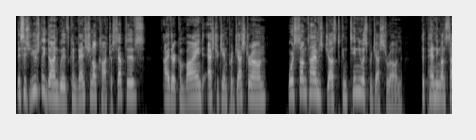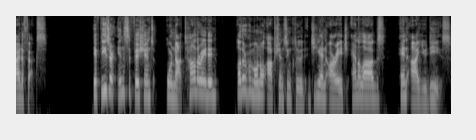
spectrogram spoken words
This is usually done with conventional contraceptives, either combined estrogen progesterone, or sometimes just continuous progesterone, depending on side effects. If these are insufficient or not tolerated, other hormonal options include GnRH analogs and IUDs.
